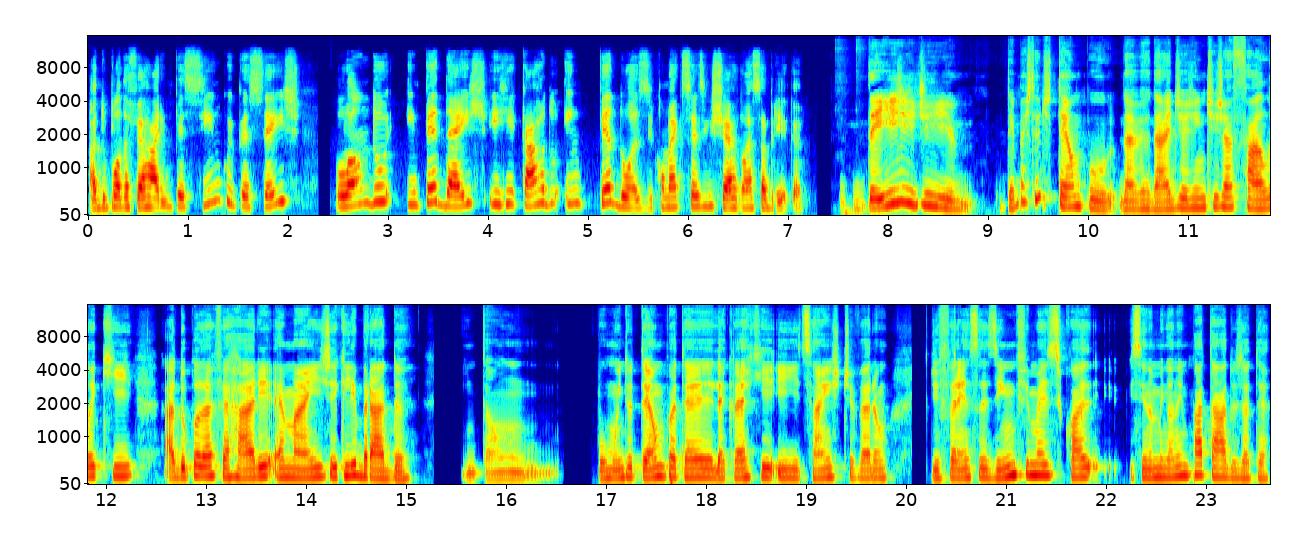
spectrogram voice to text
A dupla da Ferrari em P5 e P6 Lando em P10 e Ricardo em P12. Como é que vocês enxergam essa briga? Desde tem bastante tempo, na verdade, a gente já fala que a dupla da Ferrari é mais equilibrada. Então, por muito tempo, até Leclerc e Sainz tiveram diferenças ínfimas, quase, se não me engano, empatados até.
